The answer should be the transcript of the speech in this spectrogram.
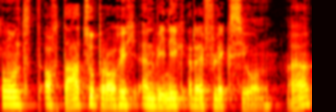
Und auch dazu brauche ich ein wenig Reflexion. Ja.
